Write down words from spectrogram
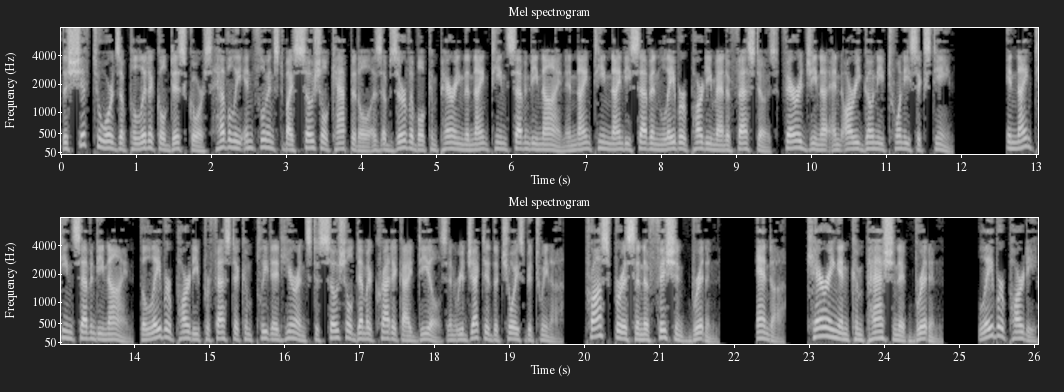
The shift towards a political discourse heavily influenced by social capital is observable comparing the 1979 and 1997 Labour Party manifestos Ferragina and Arrigoni 2016. In 1979, the Labour Party professed a complete adherence to social democratic ideals and rejected the choice between a «prosperous and efficient Britain» and a «caring and compassionate Britain». Labour Party,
